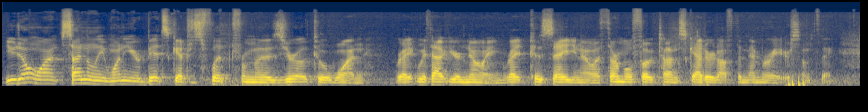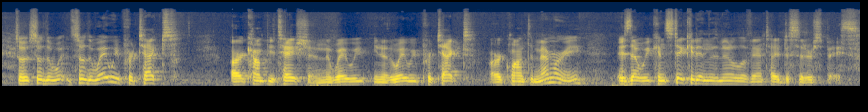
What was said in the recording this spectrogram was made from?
You don't want suddenly one of your bits gets flipped from a zero to a one, right, without your knowing, right? Because say, you know, a thermal photon scattered off the memory or something. So, so the so the way we protect our computation, the way we, you know, the way we protect our quantum memory is that we can stick it in the middle of anti-de Sitter space,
